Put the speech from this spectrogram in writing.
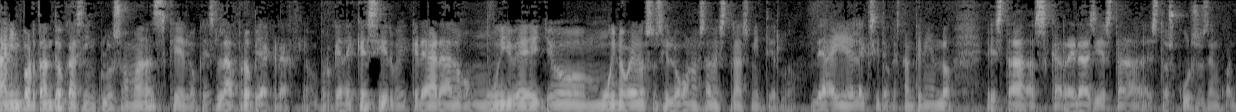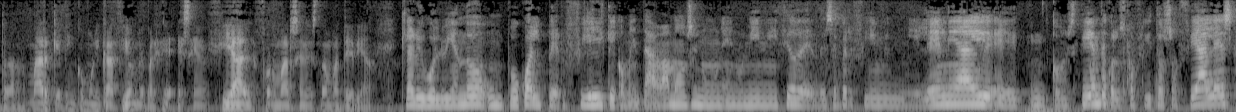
tan importante o casi incluso más que lo que es la propia creación. Porque de qué sirve crear algo muy bello, muy novedoso si luego no sabes transmitirlo. De ahí el éxito que están teniendo estas carreras y esta, estos cursos en cuanto a marketing, comunicación. Me parece esencial formarse en esta materia. Claro, y volviendo un poco al perfil que comentábamos en un, en un inicio de, ese perfil millennial, eh, consciente con los conflictos sociales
